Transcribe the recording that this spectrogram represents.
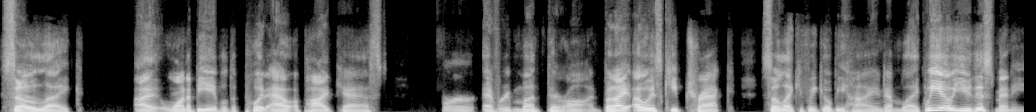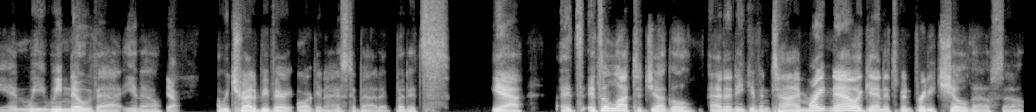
So like I want to be able to put out a podcast for every month they're on. But I always keep track. So like if we go behind, I'm like, we owe you this many, and we we know that, you know. Yeah. We try to be very organized about it, but it's yeah, it's it's a lot to juggle at any given time. Right now, again, it's been pretty chill though. So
